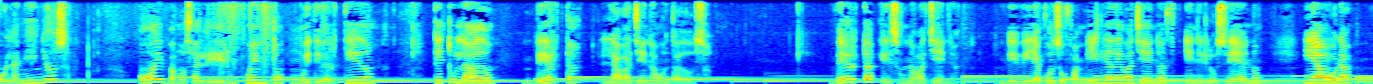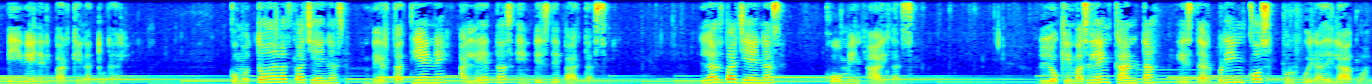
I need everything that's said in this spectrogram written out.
Hola niños, hoy vamos a leer un cuento muy divertido titulado Berta, la ballena bondadosa. Berta es una ballena. Vivía con su familia de ballenas en el océano y ahora vive en el parque natural. Como todas las ballenas, Berta tiene aletas en vez de patas. Las ballenas comen algas. Lo que más le encanta es dar brincos por fuera del agua.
